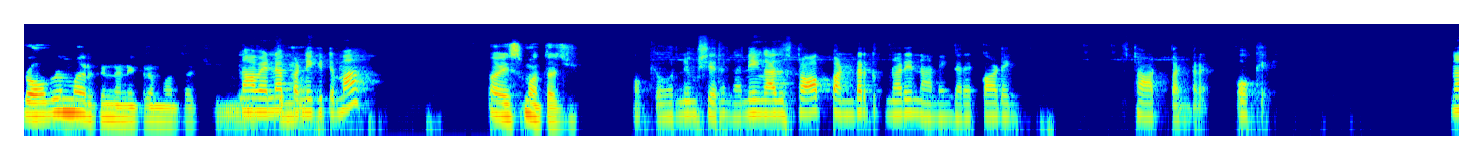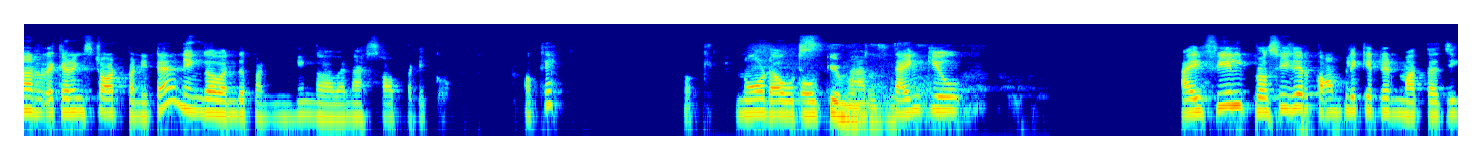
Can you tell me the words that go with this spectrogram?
ப்ராப்ளமா இருக்குன்னு நினைக்கிறேன் மாதாஜி நான் என்ன பண்ணிக்கிட்டுமா? எஸ் மாதாஜி ஓகே ஒரு நிமிஷம் இருங்க. நீங்க அது ஸ்டாப் பண்றதுக்கு முன்னாடி நான் இங்க ரெக்கார்டிங் ஸ்டார்ட் பண்றேன். ஓகே நான் ரெக்கார்டிங் ஸ்டார்ட் பண்ணிட்டேன். நீங்க வந்து பண்ணி நீங்க வேணா ஸ்டாப் பண்ணிக்கோங்க. Okay okay no Okay, ma'am Mataji. Thank you I feel procedure complicated Mataji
